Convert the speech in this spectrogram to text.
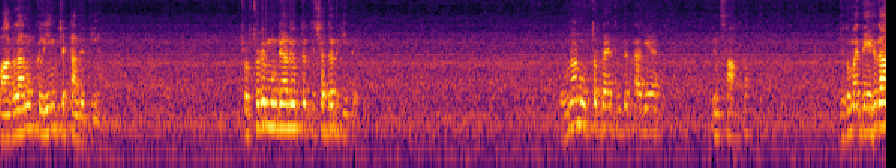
ਬਾਦਲਾਂ ਨੂੰ ਕਲੀਨ ਚਿੱਟਾਂ ਦਿੱਤੀਆਂ ਛੋਟੇ ਛੋਟੇ ਮੁੰਡਿਆਂ ਦੇ ਉੱਤੇ ਤਸ਼ੱਦਦ ਕੀਤੇ, ਉਹਨਾਂ ਨੂੰ ਉੱਤਰਦਾਇਤਵ ਦਿੱਤਾ ਗਿਆ ਇਨਸਾਫ ਦਾ। ਜਦੋਂ ਮੈਂ ਦੇਖਦਾ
